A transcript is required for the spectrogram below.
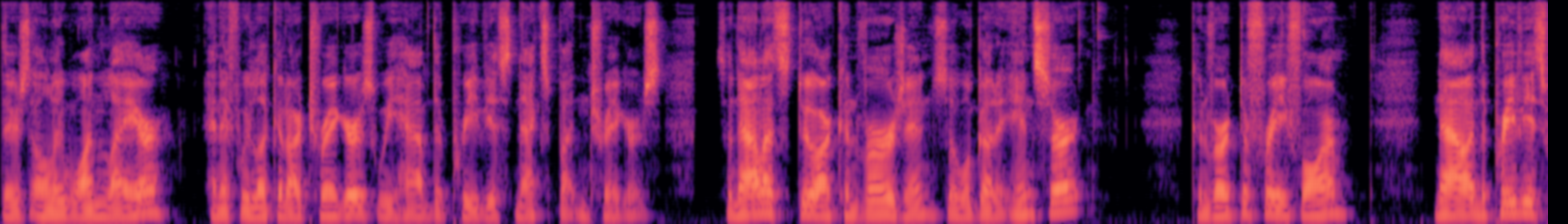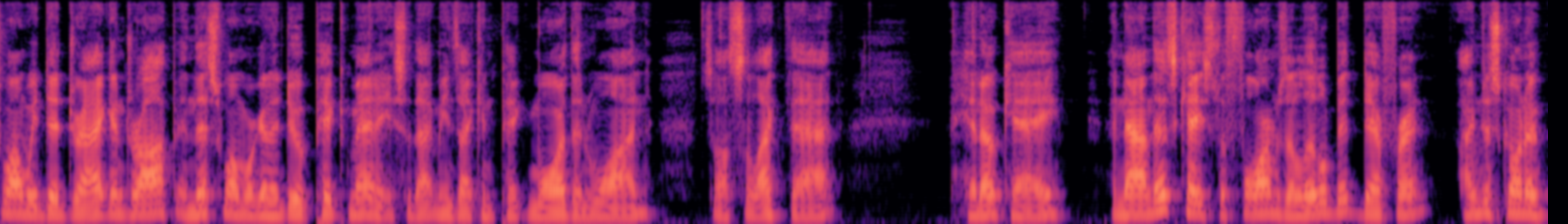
there's only one layer. And if we look at our triggers, we have the previous next button triggers. So now let's do our conversion. So we'll go to Insert, Convert to Freeform. Now in the previous one we did drag and drop. In this one we're going to do a pick many. So that means I can pick more than one. So I'll select that, hit OK. And now in this case the form's a little bit different. I'm just going to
